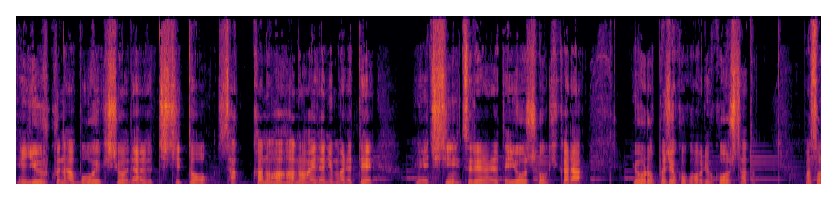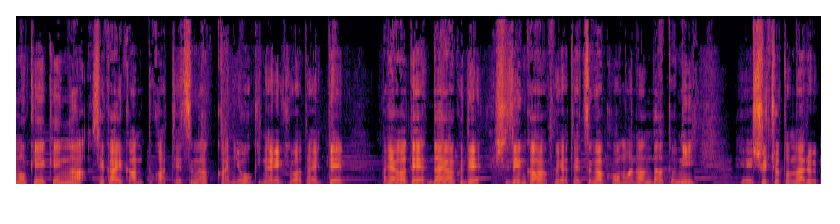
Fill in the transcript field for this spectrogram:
裕福な貿易商である父と作家の母の間に生まれて父に連れられて幼少期からヨーロッパ諸国を旅行したと、まあ、その経験が世界観とか哲学観に大きな影響を与えて、まあやがて大学で自然科学や哲学を学んだ後に、えー主著となる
